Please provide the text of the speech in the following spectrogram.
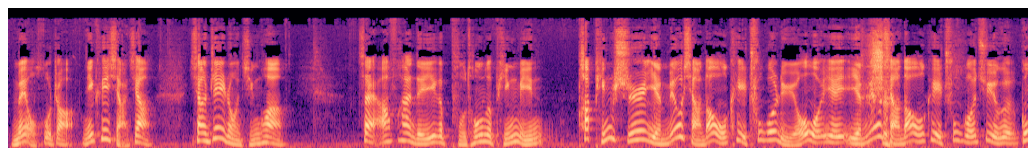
没有护照。你可以想象，像这种情况，在阿富汗的一个普通的平民，他平时也没有想到我可以出国旅游，我也也没有想到我可以出国去公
